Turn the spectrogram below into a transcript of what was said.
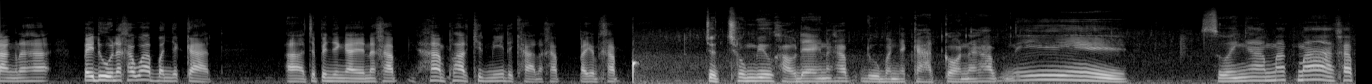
ดังนะฮะไปดูนะครับว่าบรรยากาศาจะเป็นยังไงนะครับ ห้ามพลาดคลิปนี้เด็ดขาดนะครับ ไปกันครับ จุดชมวิวเขาแดงนะครับ ดูบรรยากาศก่อนนะครับ นี่ สวยงามมาก ๆ ครับ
